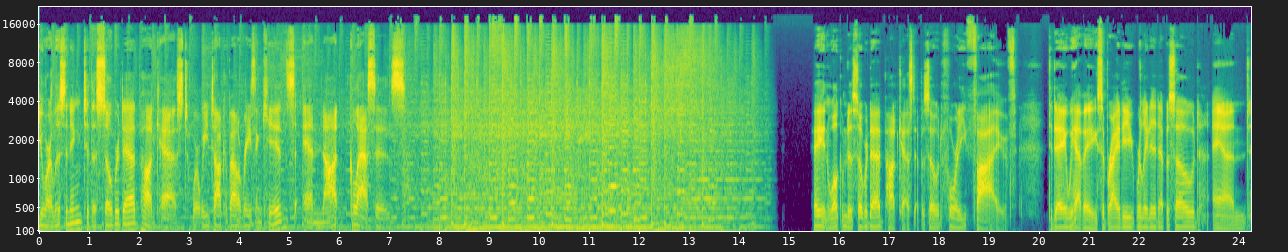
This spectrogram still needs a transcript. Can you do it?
You are listening to the Sober Dad podcast, where we talk about raising kids and not glasses. Hey, and welcome to Sober Dad podcast, episode 45. Today we have a sobriety related episode, and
